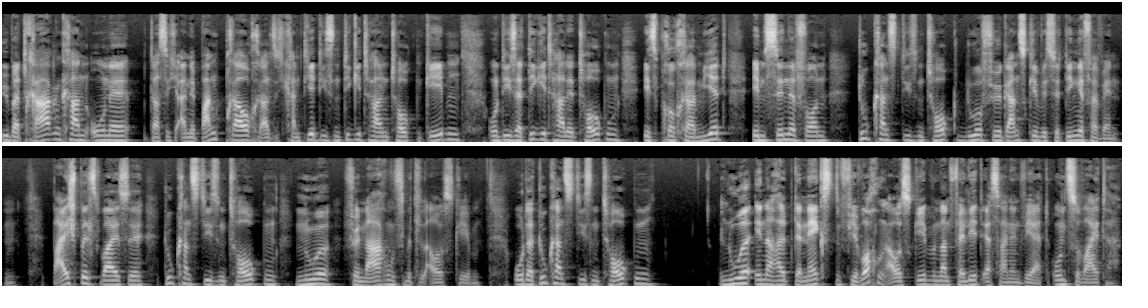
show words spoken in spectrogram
übertragen kann, ohne dass ich eine Bank brauche. Also ich kann dir diesen digitalen Token geben und dieser digitale Token ist programmiert im Sinne von, du kannst diesen Token nur für ganz gewisse Dinge verwenden. Beispielsweise, du kannst diesen Token nur für Nahrungsmittel ausgeben oder du kannst diesen Token nur innerhalb der nächsten vier Wochen ausgeben und dann verliert er seinen Wert und so weiter.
